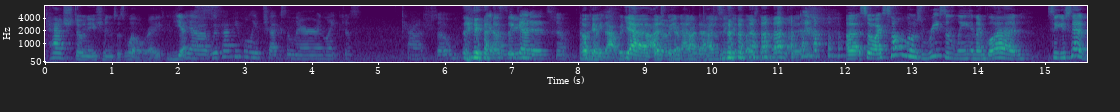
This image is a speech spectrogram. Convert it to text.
cash donations as well, right? Yes. Yeah, we've had people leave checks in there and like just cash. So yeah, yeah, so we get it. So. Okay. with that, we just yeah, I don't mean I don't, I don't think anybody's gonna mess with it. Uh, so I saw most recently, and I'm glad. See, you said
